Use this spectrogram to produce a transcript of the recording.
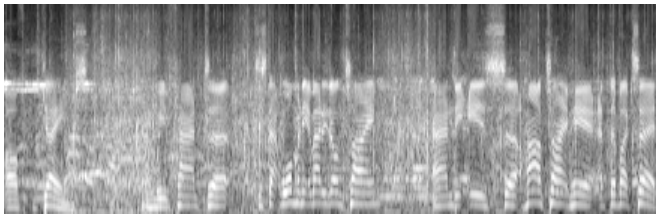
of games. And we've had uh, just that one minute of added on time, and it is uh, half time here at the Bucks Head.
